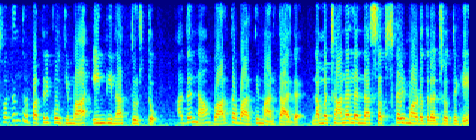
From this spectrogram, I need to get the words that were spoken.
ಸ್ವತಂತ್ರ ಪತ್ರಿಕೋದ್ಯಮ ಇಂದಿನ ತುರ್ತು. ಅದನ್ನ ವಾರ್ತಾ ಭಾರತಿ ಮಾಡ್ತಾ ಇದೆ. ನಮ್ಮ ಚಾನೆಲ್ ಅನ್ನ ಸಬ್ಸ್ಕ್ರೈಬ್ ಮಾಡೋದ್ರ ಜೊತೆಗೆ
